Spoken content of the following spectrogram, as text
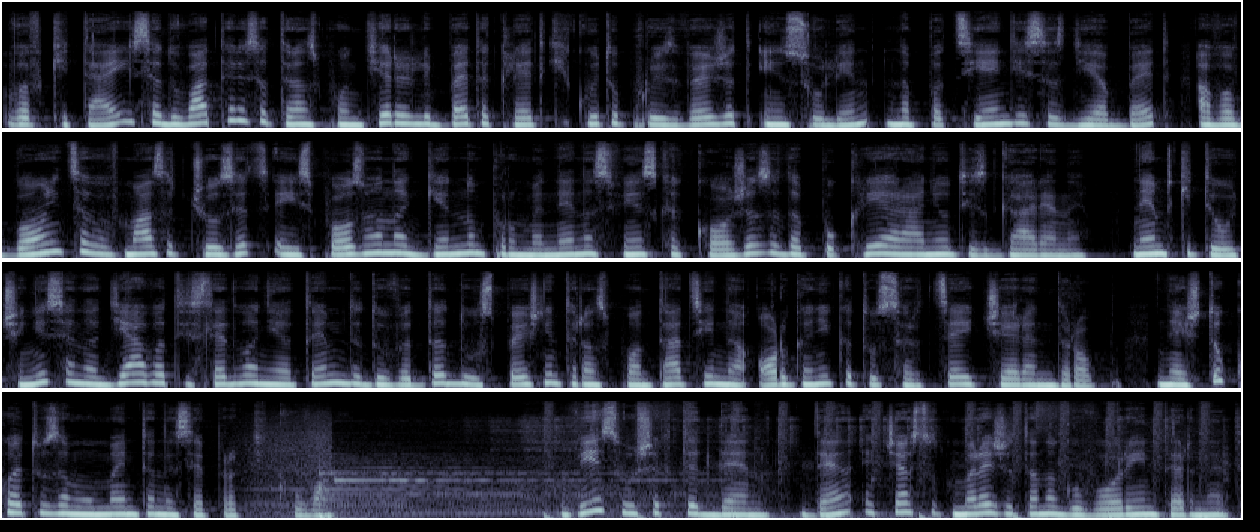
В Китай изследователи са трансплантирали бета клетки, които произвеждат инсулин на пациенти с диабет, а в болница в Масачузетс е използвана генно променена свинска кожа, за да покрие рани от изгаряне. Немските учени се надяват изследванията им да доведат до успешни трансплантации на органи като сърце и черен дроб. Нещо, което за момента не се практикува. Вие слушахте Ден. Ден е част от мрежата на Говори Интернет.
